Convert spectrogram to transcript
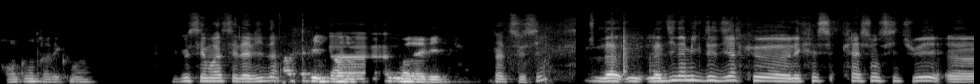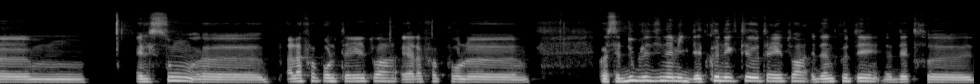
rencontre avec moi. Du coup, c'est moi, c'est David. Ah, David, pardon. moi, David. Pas de souci. La, la, dynamique de dire que les créations situées elles sont euh, à la fois pour le territoire et à la fois pour le cette double dynamique d'être connecté au territoire et d'un côté d'être euh,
